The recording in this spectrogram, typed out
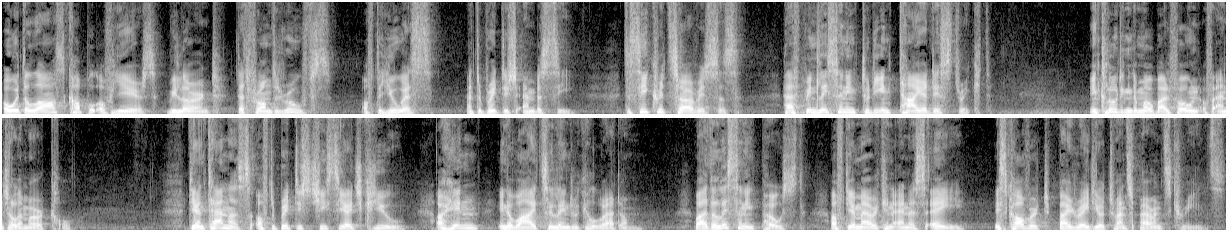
Oh, Over the last couple of years, we learned that from the roofs of the US and the British Embassy, the Secret Services have been listening to the entire district, including the mobile phone of Angela Merkel. The antennas of the British GCHQ are hidden in a white cylindrical radome, while the listening post of the American NSA is covered by radio transparent screens.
